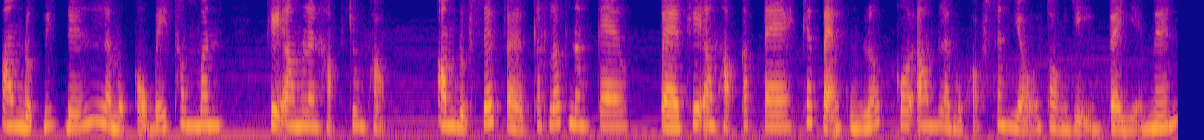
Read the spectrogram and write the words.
ông được biết đến là một cậu bé thông minh. Khi ông lên học trung học, ông được xếp vào các lớp nâng cao và khi ông học cấp 3, các bạn cùng lớp coi ông là một học sinh giỏi toàn diện và dễ mến.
